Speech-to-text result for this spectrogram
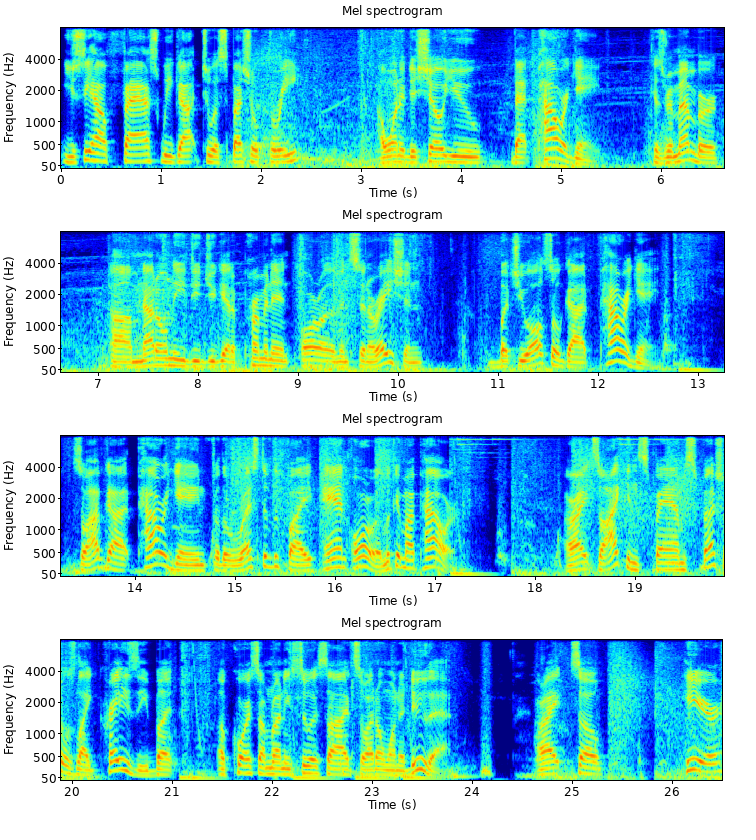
you see how fast we got to a special three? I wanted to show you that power gain. Because remember, um, not only did you get a permanent aura of incineration, but you also got power gain. So I've got power gain for the rest of the fight and aura. Look at my power. All right, so I can spam specials like crazy, but of course I'm running suicide, so I don't want to do that. All right, so here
